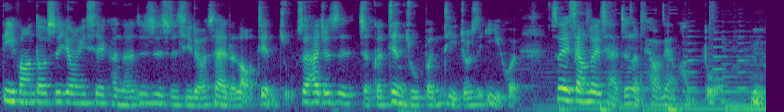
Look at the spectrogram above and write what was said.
地方都是用一些可能日治时期留下来的老建筑，所以它就是整个建筑本体就是议会，所以相对起来真的漂亮很多。嗯，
